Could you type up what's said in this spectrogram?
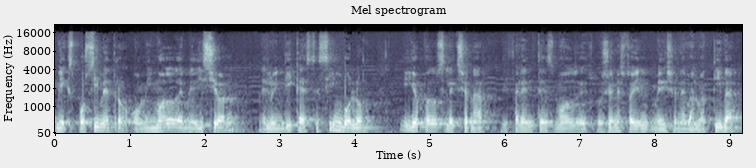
mi exposímetro o mi modo de medición me lo indica este símbolo y yo puedo seleccionar diferentes modos de exposición. Estoy en medición evaluativa,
